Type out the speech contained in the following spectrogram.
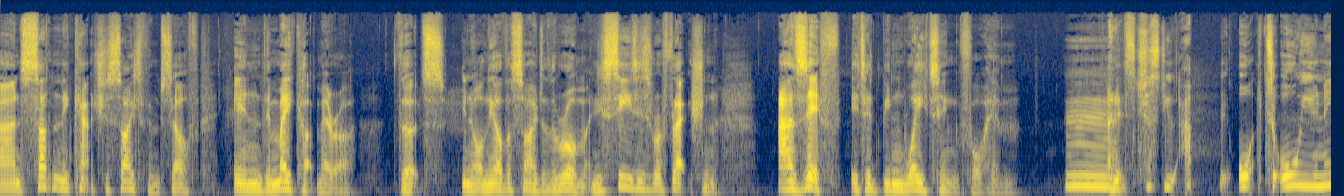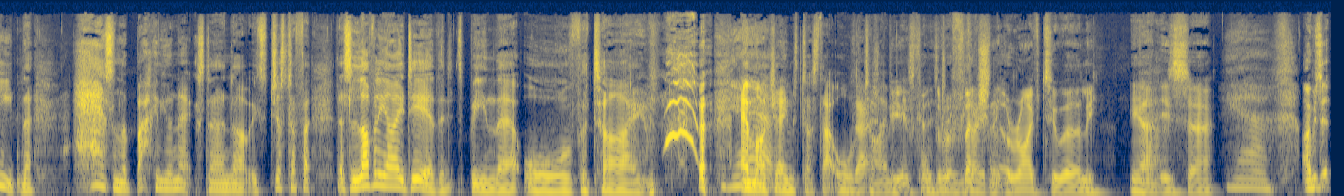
and suddenly catches sight of himself in the makeup mirror that's you know on the other side of the room, and he sees his reflection as if it had been waiting for him. Hmm. And it's just you. all- It's all you need. Now, hairs on the back of your neck stand up. It's just a fa- that's a lovely idea that it's been there all the time. M.R. Yeah. James does that all That's the time. beautiful. The very, very, reflection that arrived too early. Yeah. That is. Uh, Yeah. I was at,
